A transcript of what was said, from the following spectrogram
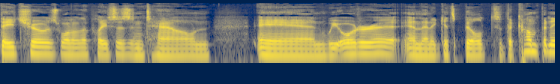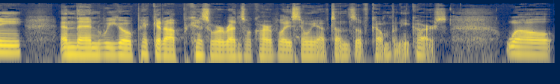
They chose one of the places in town and we order it and then it gets billed to the company and then we go pick it up because we're a rental car place and we have tons of company cars. Well,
